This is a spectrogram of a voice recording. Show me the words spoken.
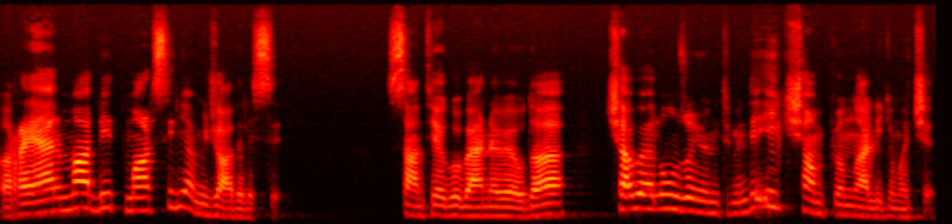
Real Madrid Marsilya mücadelesi. Santiago Bernabeu'da Xabi Alonso yönetiminde ilk Şampiyonlar Ligi maçı.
